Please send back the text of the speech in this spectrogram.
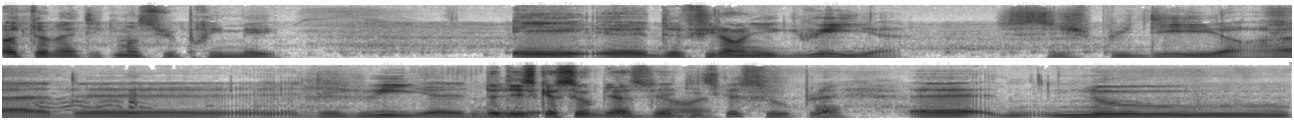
automatiquement supprimée. Et de fil en aiguille, si je puis dire, euh, de d'aiguille euh, De disque souple, bien de sûr, ouais. disque souple. Ouais. Euh, nous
